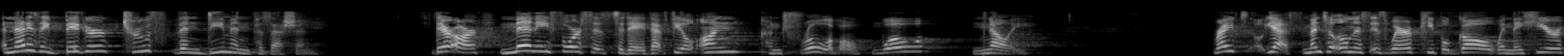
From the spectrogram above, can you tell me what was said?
And that is a bigger truth than demon possession. There are many forces today that feel uncontrollable. Whoa, Nelly. Right? Yes, mental illness is where people go when they hear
